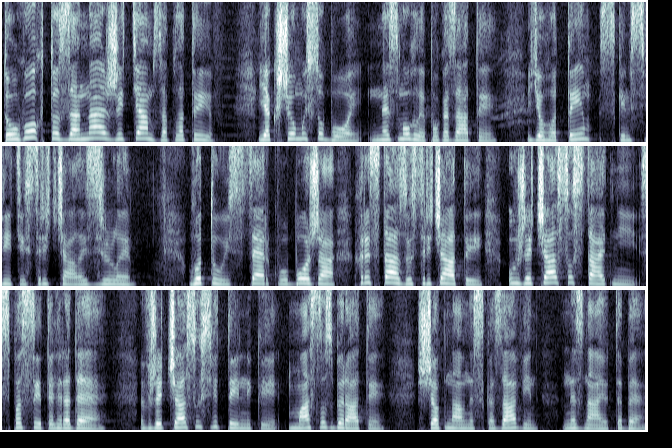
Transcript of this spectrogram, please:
того, хто за нас життям заплатив, якщо ми собою не змогли показати його тим, з ким в світі зустрічались жили? Готуйсь, церкву Божа, Христа зустрічати, уже час остатній, Спаситель раде, вже час у світильники, масло збирати, щоб нам не сказав він, не знаю тебе.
